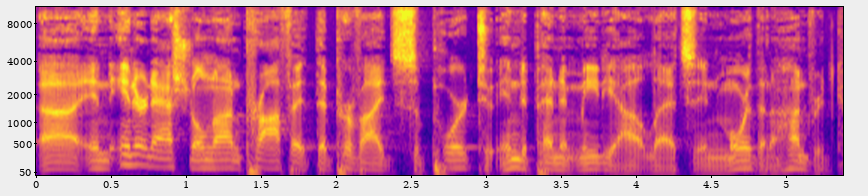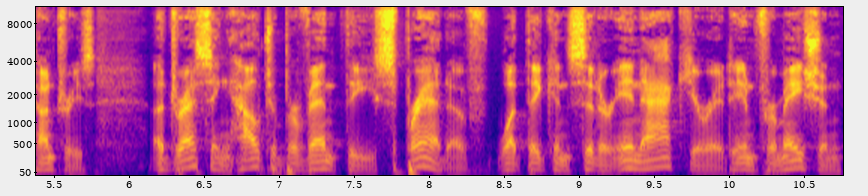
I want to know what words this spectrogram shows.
uh, an international nonprofit that provides support to independent media outlets in more than 100 countries, addressing how to prevent the spread of what they consider inaccurate information.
